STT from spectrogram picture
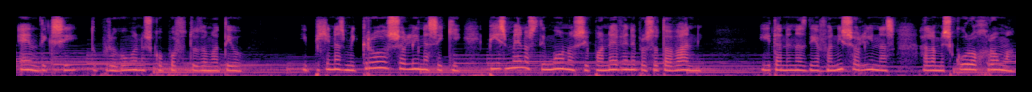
ένδειξη του προηγούμενου σκοπού αυτού του δωματίου. Υπήρχε ένας μικρός σωλήνας εκεί, πιεσμένος στη μόνωση που ανέβαινε προς το ταβάνι. Ήταν ένας διαφανής σωλήνας, αλλά με σκούρο χρώμα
